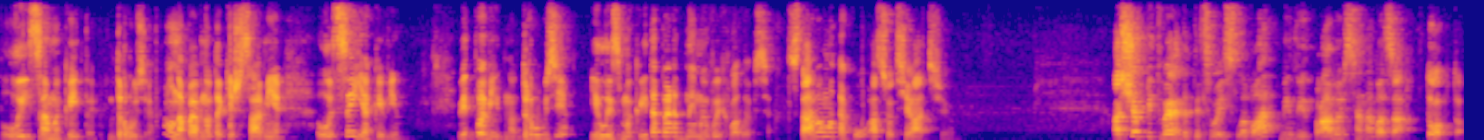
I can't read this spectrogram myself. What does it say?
лиса Микити. Друзі. Ну, напевно, такі ж самі лиси, як і він. Відповідно, друзі і лис Микита перед ними вихвалився. Ставимо таку асоціацію. А щоб підтвердити свої слова, він відправився на базар. Тобто,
